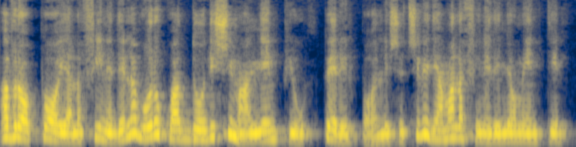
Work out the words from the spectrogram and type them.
Avrò poi alla fine del lavoro qua 12 maglie in più per il pollice. Ci vediamo alla fine degli aumenti.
